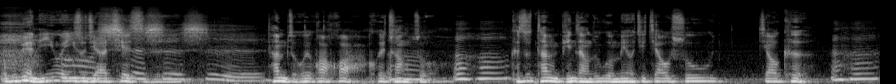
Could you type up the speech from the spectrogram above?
我不骗你，因为艺术家确实是是是，他们只会画画，会创作。嗯哼。可是他们平常如果没有去教书、教课，嗯哼。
